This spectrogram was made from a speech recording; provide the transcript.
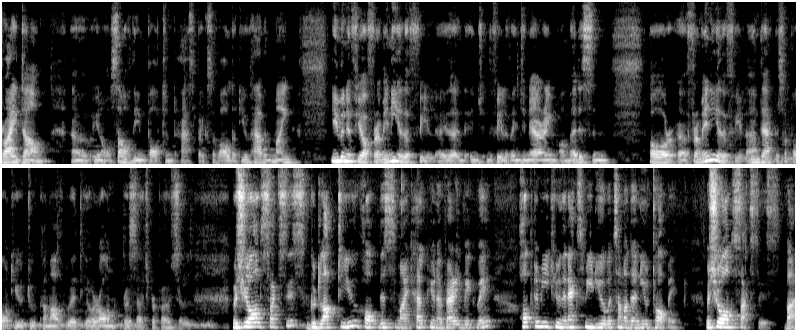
write down, uh, you know, some of the important aspects of all that you have in mind. Even if you're from any other field, either the, the field of engineering or medicine, or uh, from any other field, I'm there to support you to come up with your own research proposal. Wish you all success. Good luck to you. Hope this might help you in a very big way. Hope to meet you in the next video with some other new topic. Wish you all success. Bye.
